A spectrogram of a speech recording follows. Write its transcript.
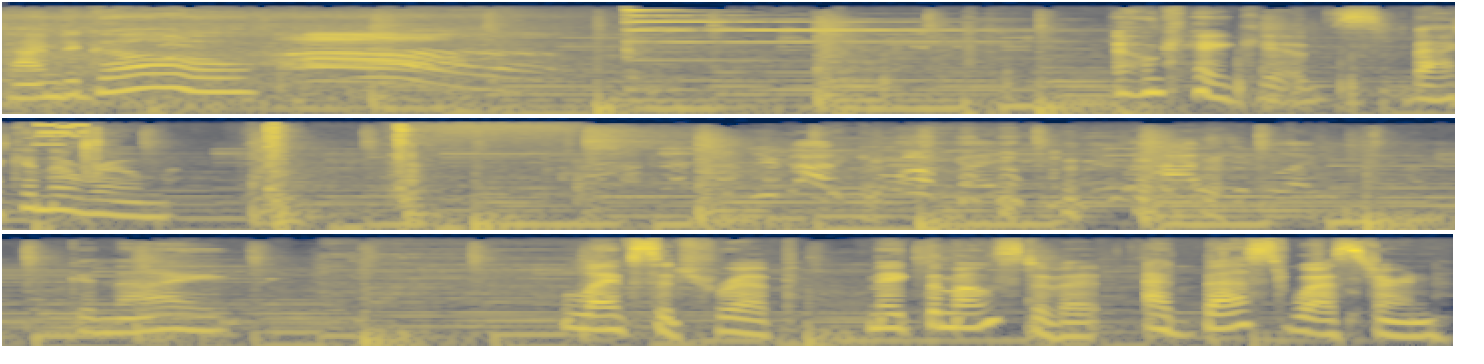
Time to go. Okay, kids, back in the room. Good night. Life's a trip. Make the most of it at Best Western.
